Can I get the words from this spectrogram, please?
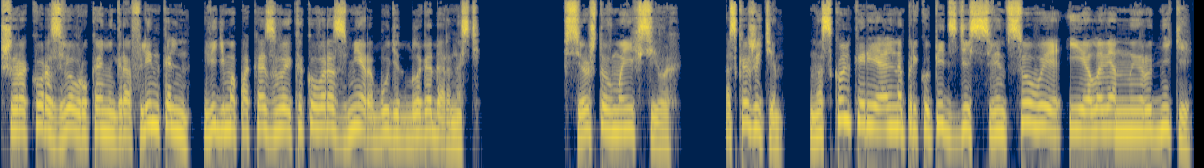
Широко развел руками граф Линкольн, видимо, показывая, какого размера будет благодарность. Все, что в моих силах. А скажите, насколько реально прикупить здесь свинцовые и оловянные рудники?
